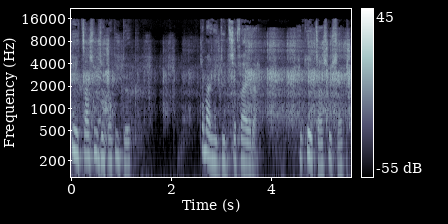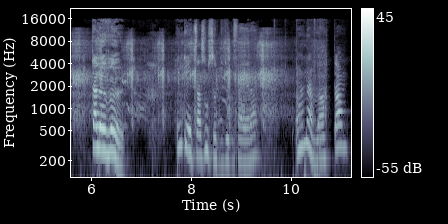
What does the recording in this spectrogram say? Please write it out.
220-at ütök. Te mennyit ütsz a fejre? Én 220-at. Te lövöd! Én 220-at ütök a fejre. Nem láttam.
